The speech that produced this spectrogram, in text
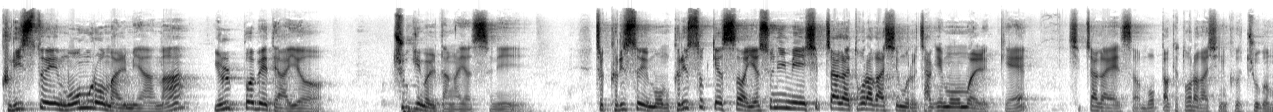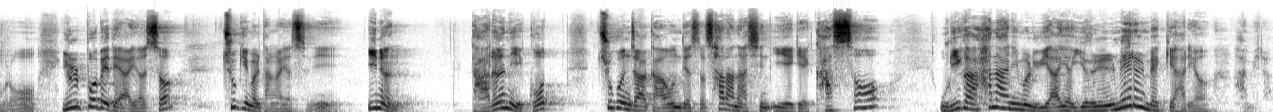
그리스도의 몸으로 말미암아 율법에 대하여 죽임을 당하였으니 즉 그리스도의 몸, 그리스도께서 예수님이 십자가에 돌아가심으로 자기 몸을 이렇게 십자가에서 못 박혀 돌아가시는 그 죽음으로 율법에 대하여서 죽임을 당하였으니 이는 다른 이 곧 죽은 자 가운데서 살아나신 이에게 가서 우리가 하나님을 위하여 열매를 맺게 하려 함이라.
